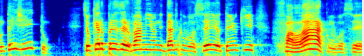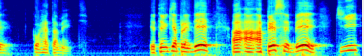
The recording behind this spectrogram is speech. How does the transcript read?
Não tem jeito. Se eu quero preservar a minha unidade com você, eu tenho que falar com você corretamente. Eu tenho que aprender a, a, a perceber que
